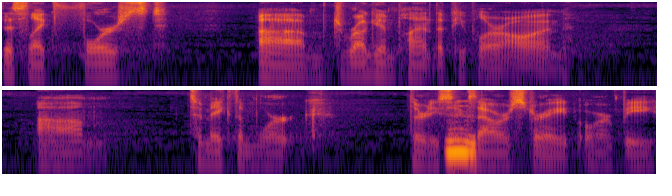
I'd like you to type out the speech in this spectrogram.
this like forced um, drug implant that people are on um, to make them work 36 hours straight or be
